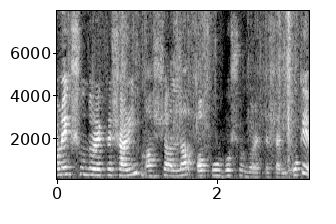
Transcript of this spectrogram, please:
অনেক সুন্দর একটা শাড়ি, মাশাআল্লাহ, অপূর্ব সুন্দর একটা শাড়ি ওকে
